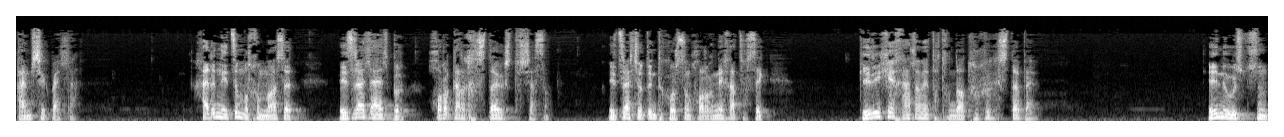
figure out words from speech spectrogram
гамшиг байлаа. Харин эзэн бурхан Мосед Израиль айл бүр хураг гаргах ёстой гэж тушаасан. Израильчуудын төхөөрсөн хургийнхаа цусыг гэрийнхээ хаалганы дотхондоо түрхэх ёстой байв. Энэ үйлдэл нь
